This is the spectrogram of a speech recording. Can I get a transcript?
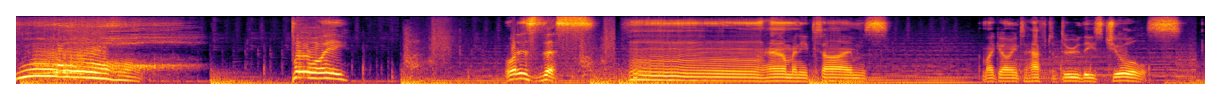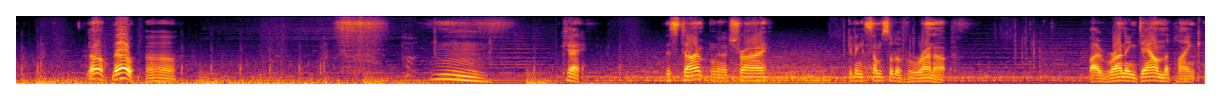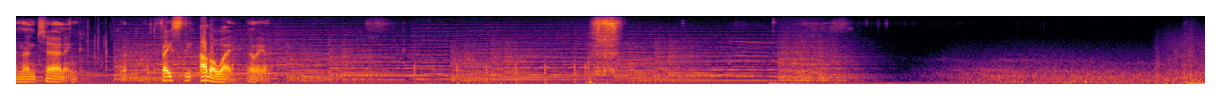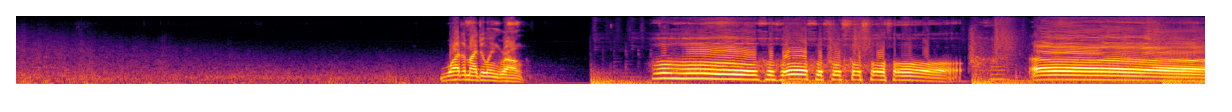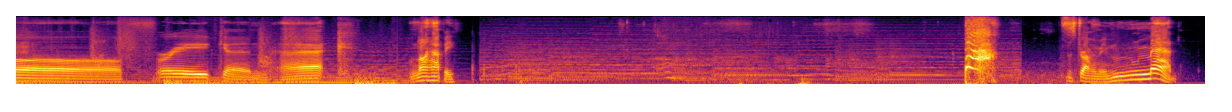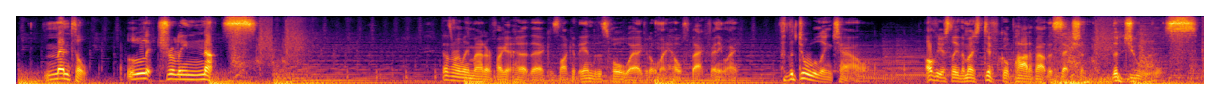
Whoa! Boy! What is this? Hmm, how many times am I going to have to do these duels? No, no! Oh. Hmm. Okay. This time, I'm going to try getting some sort of run-up by running down the plank and then turning. Face the other way. There we go. What am I doing wrong? Oh, ho, ho, ho, ho, ho, ho. Oh, I'm not happy. Bah! This is driving me mad. Mental. Literally nuts. Doesn't really matter if I get hurt there, because like at the end of this hallway I get all my health back anyway. For the dueling chow. Obviously the most difficult part about this section. The duels.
